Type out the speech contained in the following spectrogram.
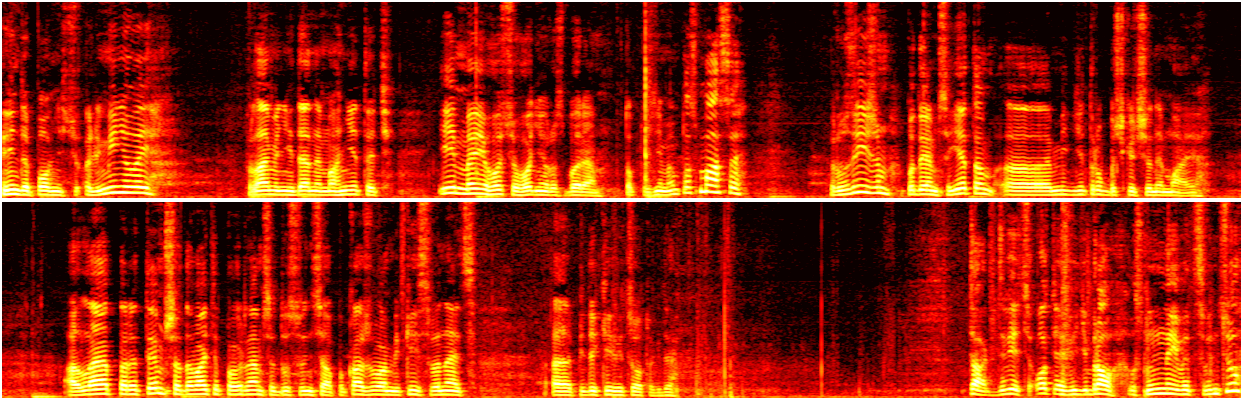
Він йде повністю алюмінієвий. Принаймні ніде не магнітить. І ми його сьогодні розберемо. Тобто знімемо пластмаси, розріжемо, подивимося, є там е, мідні трубочки чи немає. Але перед тим ще давайте повернемося до свинця. Покажу вам, який свинець під який відсоток йде. Так, дивіться, от я відібрав основний вид свинцю.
